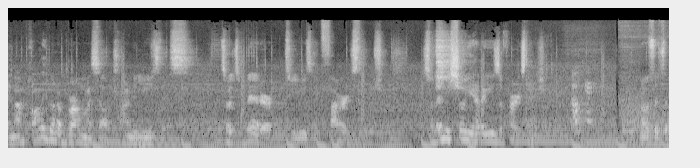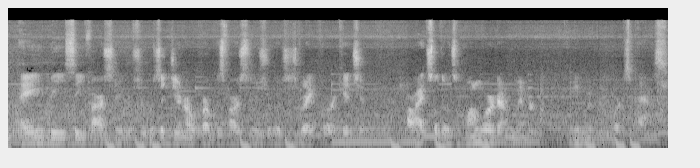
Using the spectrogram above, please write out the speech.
and I'm probably gonna burn myself trying to use this. So it's better to use a fire extinguisher. So let me show you how to use a fire extinguisher. Okay. Notice it's an A, B, C fire extinguisher, which is a general purpose fire extinguisher, which is great for a kitchen. All right, so there's one word I remember. You remember the word is pass.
